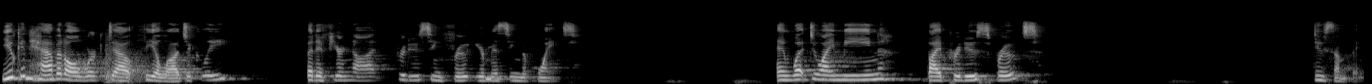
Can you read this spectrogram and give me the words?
You can have it all worked out theologically, but if you're not producing fruit, you're missing the point. And what do I mean by produce fruit? Do something.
